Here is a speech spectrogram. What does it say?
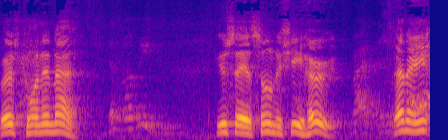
verse 29. that's what I read. You say as soon as she heard. That ain't.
